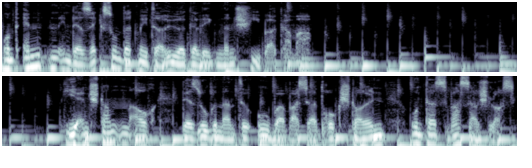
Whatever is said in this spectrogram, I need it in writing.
und enden in der 600 Meter Höhe gelegenen Schieberkammer. Hier entstanden auch der sogenannte Oberwasserdruckstollen und das Wasserschloss,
